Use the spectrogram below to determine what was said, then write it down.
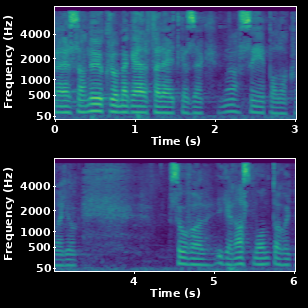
persze a nőkről meg elfelejtkezek. Na, szép alak vagyok. Szóval, igen, azt mondta, hogy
